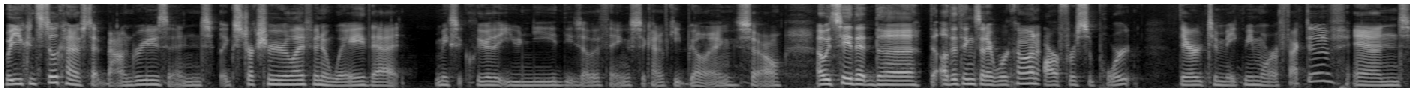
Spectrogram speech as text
but you can still kind of set boundaries and like structure your life in a way that makes it clear that you need these other things to kind of keep going. So I would say that the the other things that I work on are for support. They're to make me more effective and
